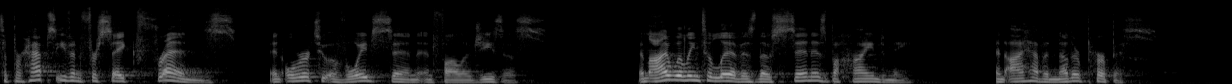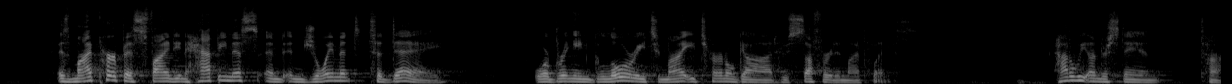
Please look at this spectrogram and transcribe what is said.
to perhaps even forsake friends in order to avoid sin and follow Jesus? Am I willing to live as though sin is behind me and I have another purpose? Is my purpose finding happiness and enjoyment today or bringing glory to my eternal God who suffered in my place? How do we understand time?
